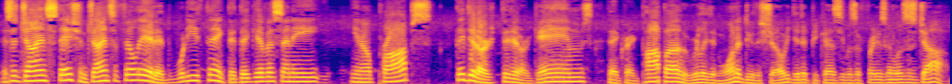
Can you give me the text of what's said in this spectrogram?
is a Giants station, Giants affiliated. What do you think? Did they give us any, you know, props? They did our they did our games. They had Greg Papa, who really didn't want to do the show. He did it because he was afraid he was going to lose his job.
